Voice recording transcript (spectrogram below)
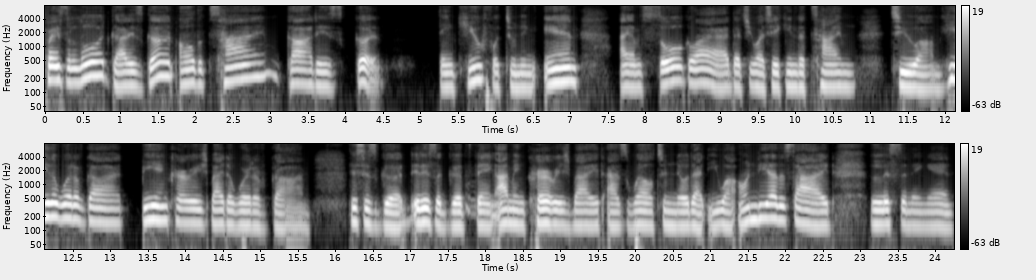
Praise the Lord. God is good all the time. God is good. Thank you for tuning in. I am so glad that you are taking the time to um, hear the word of God, be encouraged by the word of God. This is good. It is a good thing. I'm encouraged by it as well to know that you are on the other side listening in.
